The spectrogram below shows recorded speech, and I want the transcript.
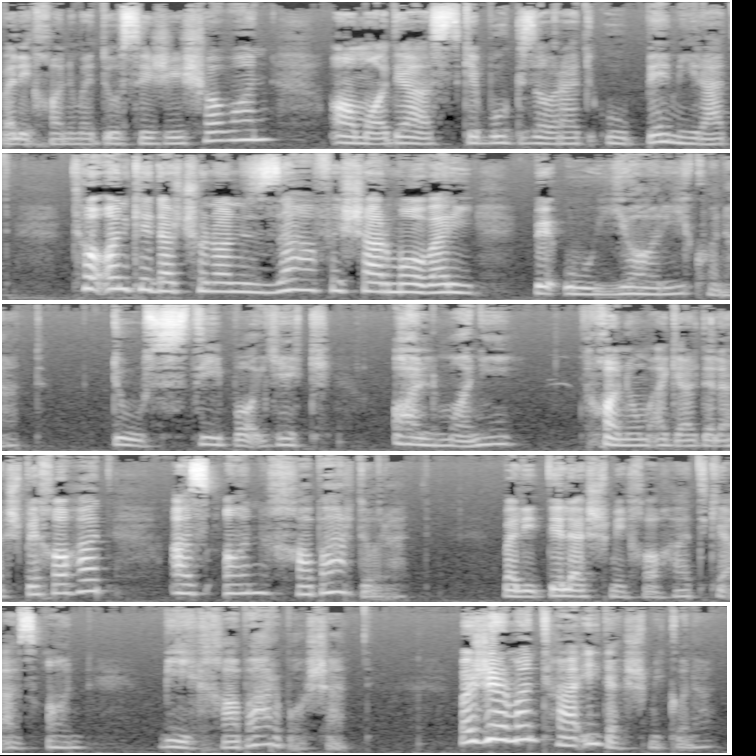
ولی خانم دوسژی شاوان آماده است که بگذارد او بمیرد تا آنکه در چنان ضعف شرماوری به او یاری کند. دوستی با یک آلمانی. خانم اگر دلش بخواهد از آن خبر دارد. ولی دلش می‌خواهد که از آن بیخبر باشد. و ژرمن تاییدش می‌کند.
